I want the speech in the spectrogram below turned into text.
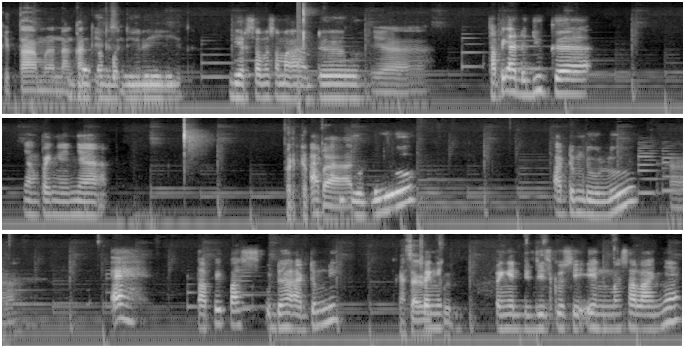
kita menenangkan Jeda diri sendiri diri. gitu. biar sama-sama adem ya tapi ada juga yang pengennya berdebat. adem dulu adem dulu. Nah, eh tapi pas udah adem nih Pengen- ribut. pengen didiskusiin masalahnya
